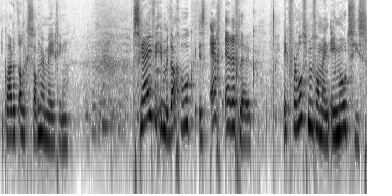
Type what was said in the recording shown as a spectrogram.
Ik wou dat Alexander meeging. Schrijven in mijn dagboek is echt erg leuk. Ik verlos me van mijn emoties.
